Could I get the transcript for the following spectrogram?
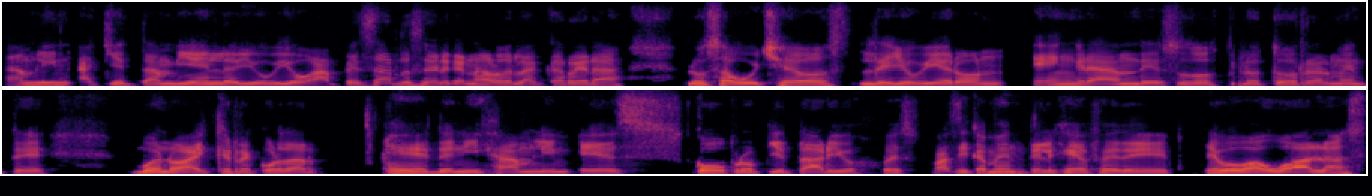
Hamlin, a quien también le llovió, a pesar de ser el ganador de la carrera, los abucheos le llovieron en grande. Esos dos pilotos realmente, bueno, hay que recordar, eh, Denny Hamlin es copropietario, pues básicamente el jefe de, de Boba Wallace.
